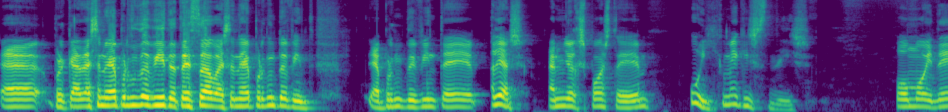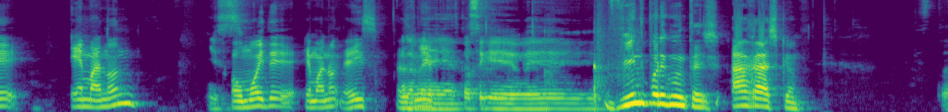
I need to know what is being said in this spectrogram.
Uh, porque esta não é a pergunta 20, atenção, esta não é a pergunta 20. A pergunta 20 é. Aliás, a minha resposta é. Ui, como é que isto se diz? Homoide Emanon? Isso. Homoide Emanon? É isso? Adivinha? Parabéns, conseguiu. E... 20 perguntas à rasca. Tá.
